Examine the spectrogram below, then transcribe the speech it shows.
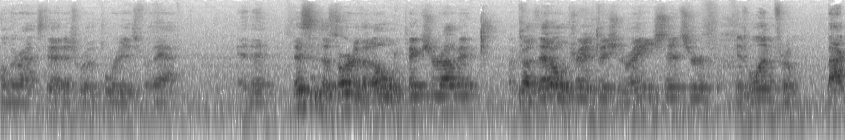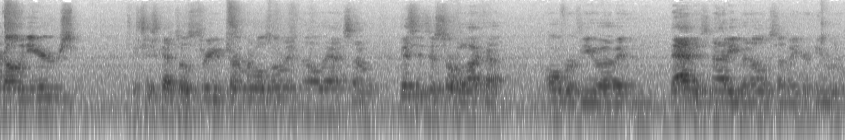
on the right stud, that's where the port is for that. And then, this is a sort of an old picture of it, because that old transmission range sensor is one from bygone years. It's just got those three terminals on it and all that, so this is just sort of like a overview of it, and that is not even on some of your newer ones.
